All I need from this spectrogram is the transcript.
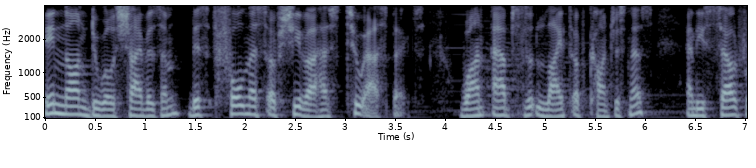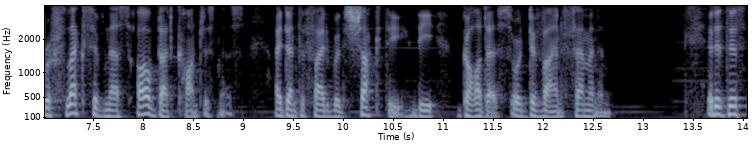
In non-dual Shaivism, this fullness of Shiva has two aspects, one absolute light of consciousness and the self-reflexiveness of that consciousness, identified with Shakti, the goddess or divine feminine. It is this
